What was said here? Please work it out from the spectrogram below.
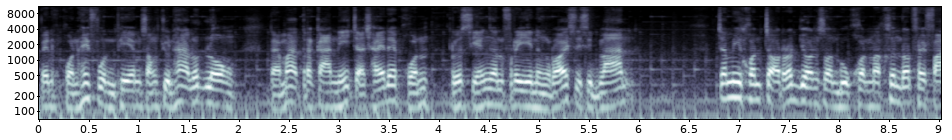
เป็นผลให้ฝุ่น PM 2.5 ลดลง แต่มาตรการนี้จะใช้ได้ผลหรือเสียเงินฟรี 140 ล้าน จะมีคนจอดรถยนต์ส่วนบุคคลมาขึ้นรถไฟฟ้า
